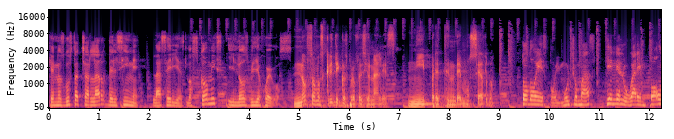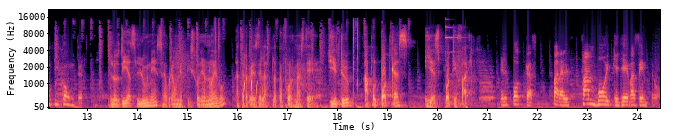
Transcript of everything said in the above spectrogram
que nos gusta charlar del cine, las series, los cómics y los videojuegos. No somos críticos profesionales, ni pretendemos serlo. Todo esto y mucho más tiene lugar en Bounty Hunters. Los días lunes habrá un episodio nuevo a través de las plataformas de YouTube, Apple Podcasts y Spotify. El podcast para el fanboy que llevas dentro.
